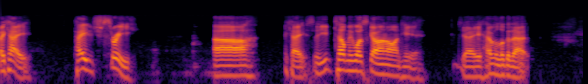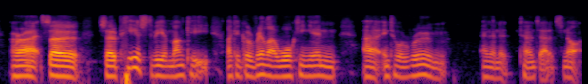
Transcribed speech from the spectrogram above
Okay. Page three. Uh okay, so you tell me what's going on here. Jay, have a look at that. All right. So so it appears to be a monkey, like a gorilla walking in uh, into a room, and then it turns out it's not.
